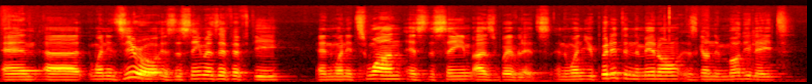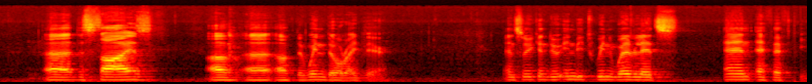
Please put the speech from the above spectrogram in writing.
And uh, when it's zero, it's the same as FFT. And when it's 1, it's the same as wavelets. And when you put it in the middle, it's going to modulate uh, the size of, uh, of the window right there. And so you can do in between wavelets and FFT.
